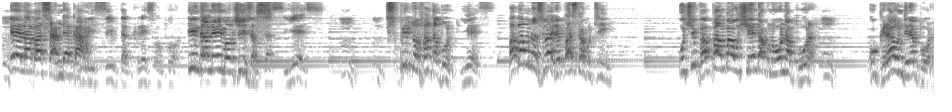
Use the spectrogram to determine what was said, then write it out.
mm. elavasandaka You receive the grace of God. in the name of Jesus. Yes. Mm, mm. spirit of vagabond Yes. baba munoziva here pasta kuti uchibva pamba uchienda kunoona bhora Mm. kugiraundi rebhora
